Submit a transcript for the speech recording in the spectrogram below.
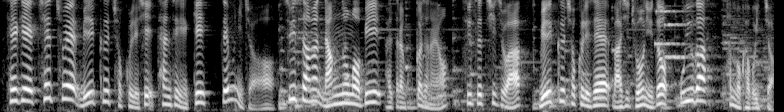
세계 최초의 밀크 초콜릿이 탄생했기 때문이죠. 스위스 하면 낙농업이 발달한 국가잖아요. 스위스 치즈와 밀크 초콜릿의 맛이 좋은 이유도 우유가 한몫하고 있죠.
